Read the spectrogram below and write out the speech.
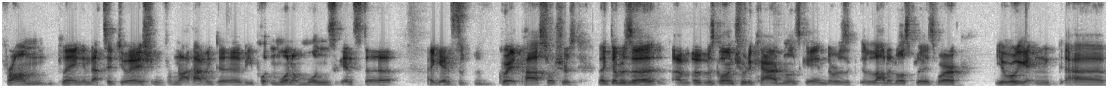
from playing in that situation, from not having to be putting one on ones against the against great pass rushers. Like there was a, I was going through the Cardinals game. There was a lot of those plays where you were getting. Uh,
